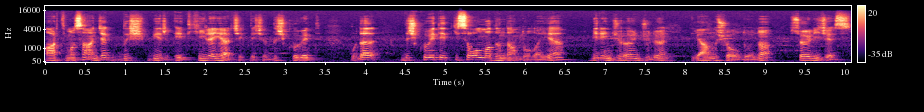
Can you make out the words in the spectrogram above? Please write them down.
artması ancak dış bir etkiyle gerçekleşir. Dış kuvvet burada dış kuvvet etkisi olmadığından dolayı birinci öncülün yanlış olduğunu söyleyeceğiz.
